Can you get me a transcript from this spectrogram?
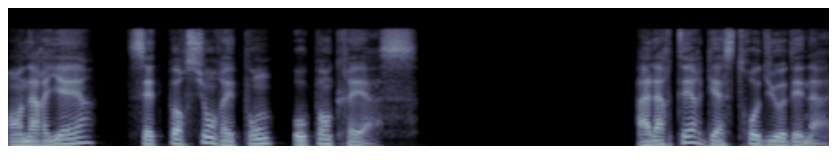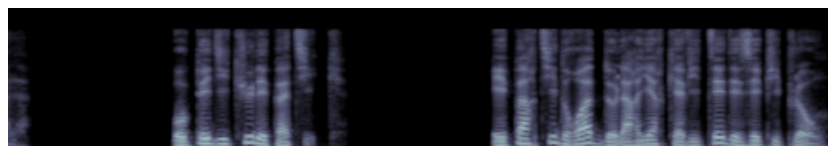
En arrière, cette portion répond au pancréas, à l'artère gastro-duodénale, au pédicule hépatique et partie droite de l'arrière-cavité des épiploons.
